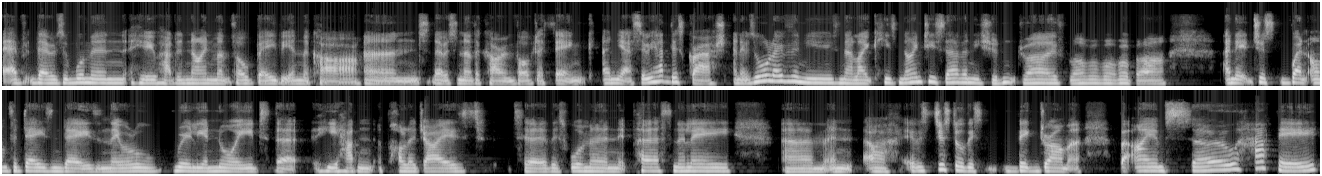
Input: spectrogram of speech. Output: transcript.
There was a woman who had a nine month old baby in the car, and there was another car involved, I think. And yeah, so we had this crash, and it was all over the news. And they're like, he's 97, he shouldn't drive, blah, blah, blah, blah, blah. And it just went on for days and days, and they were all really annoyed that he hadn't apologized to this woman personally. Um, and uh, it was just all this big drama. But I am so happy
